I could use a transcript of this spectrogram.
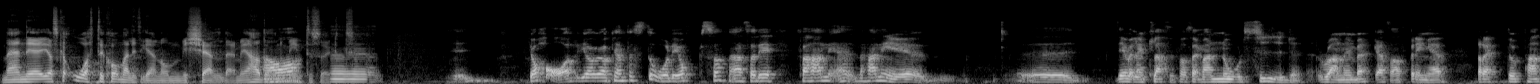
men jag ska återkomma lite grann om Michel där, men jag hade ja, honom inte så högt. Eh, jag har, jag, jag, kan förstå det också. Alltså det, för han, han är... Eh, det är väl en klassisk, vad säger man, nord-syd running back. Alltså han springer rätt upp. Han,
